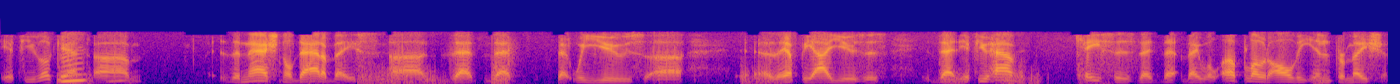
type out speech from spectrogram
if you look Mhm. at um, the national database uh, that that that we use, uh, uh, the FBI uses, that if you have cases that, that they will upload all the information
